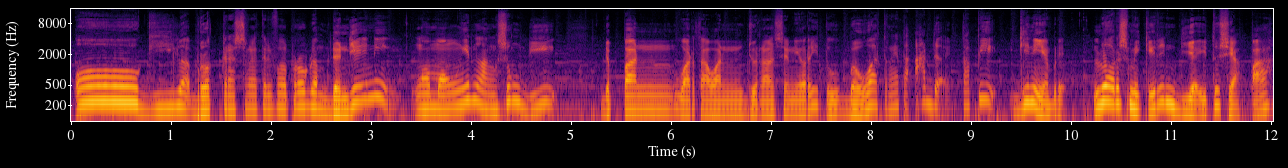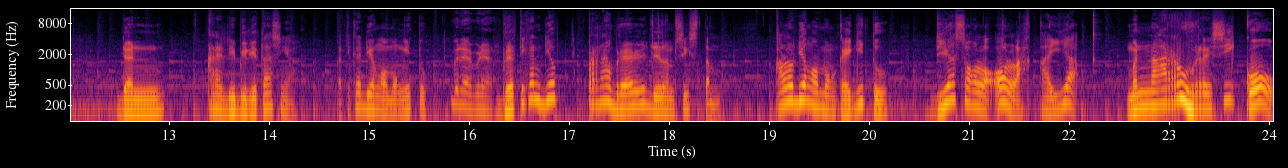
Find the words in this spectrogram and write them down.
Oh, gila broadcast retrieval program dan dia ini ngomongin langsung di depan wartawan jurnal senior itu bahwa ternyata ada. Tapi gini ya, Bre. Lu harus mikirin dia itu siapa dan kredibilitasnya ketika dia ngomong itu. Benar-benar. Berarti kan dia pernah berada di dalam sistem. Kalau dia ngomong kayak gitu, dia seolah-olah kayak menaruh resiko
